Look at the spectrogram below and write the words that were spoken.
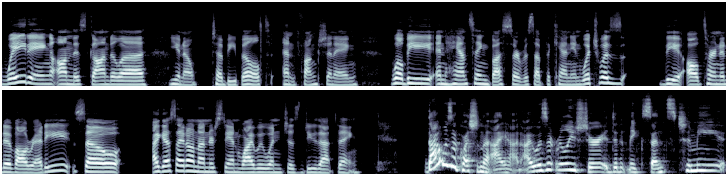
waiting on this gondola, you know, to be built and functioning, will be enhancing bus service up the canyon, which was the alternative already. So I guess I don't understand why we wouldn't just do that thing. That was a question that I had. I wasn't really sure. It didn't make sense to me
